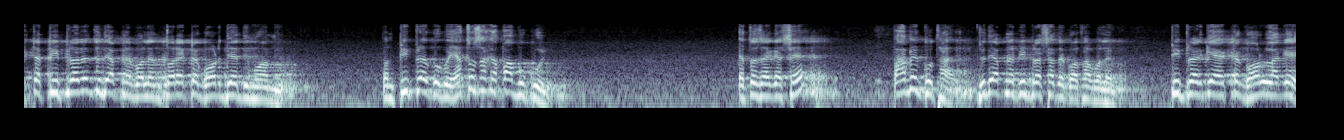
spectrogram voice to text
একটা পিঁপড়ারে যদি আপনি বলেন, তোর একটা ঘর দিয়ে দিব আমি। তখন পিঁপড়া করব এত জায়গা পাবো কই? এত জায়গা সে পাবে কোথায়? যদি আপনার পিঁপড়ার সাথে কথা বলেন। পিঁপড়ার কি একটা ঘর লাগে?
